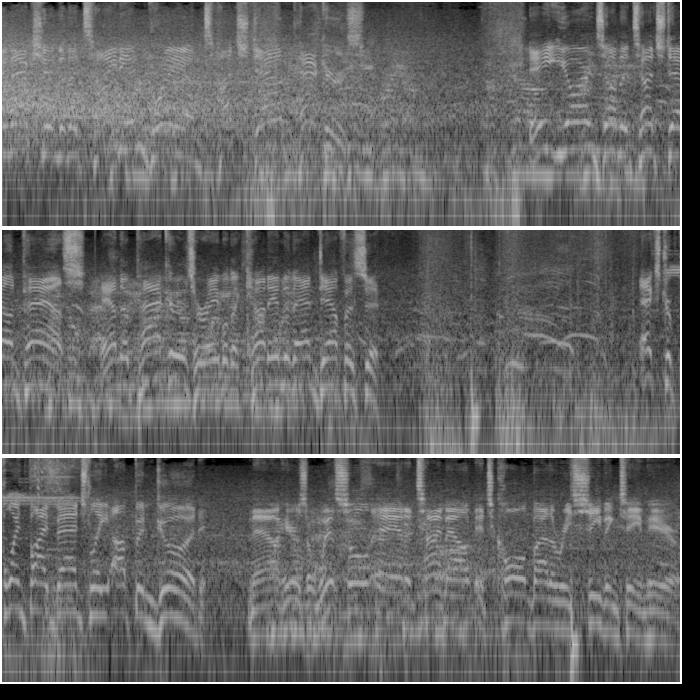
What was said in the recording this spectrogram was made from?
connection to the tight end Graham. Touchdown Packers. Eight yards on the touchdown pass. And the Packers are able to cut into that deficit. Extra point by Badgley up and good. Now here's a whistle and a timeout. It's called by the receiving team here.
